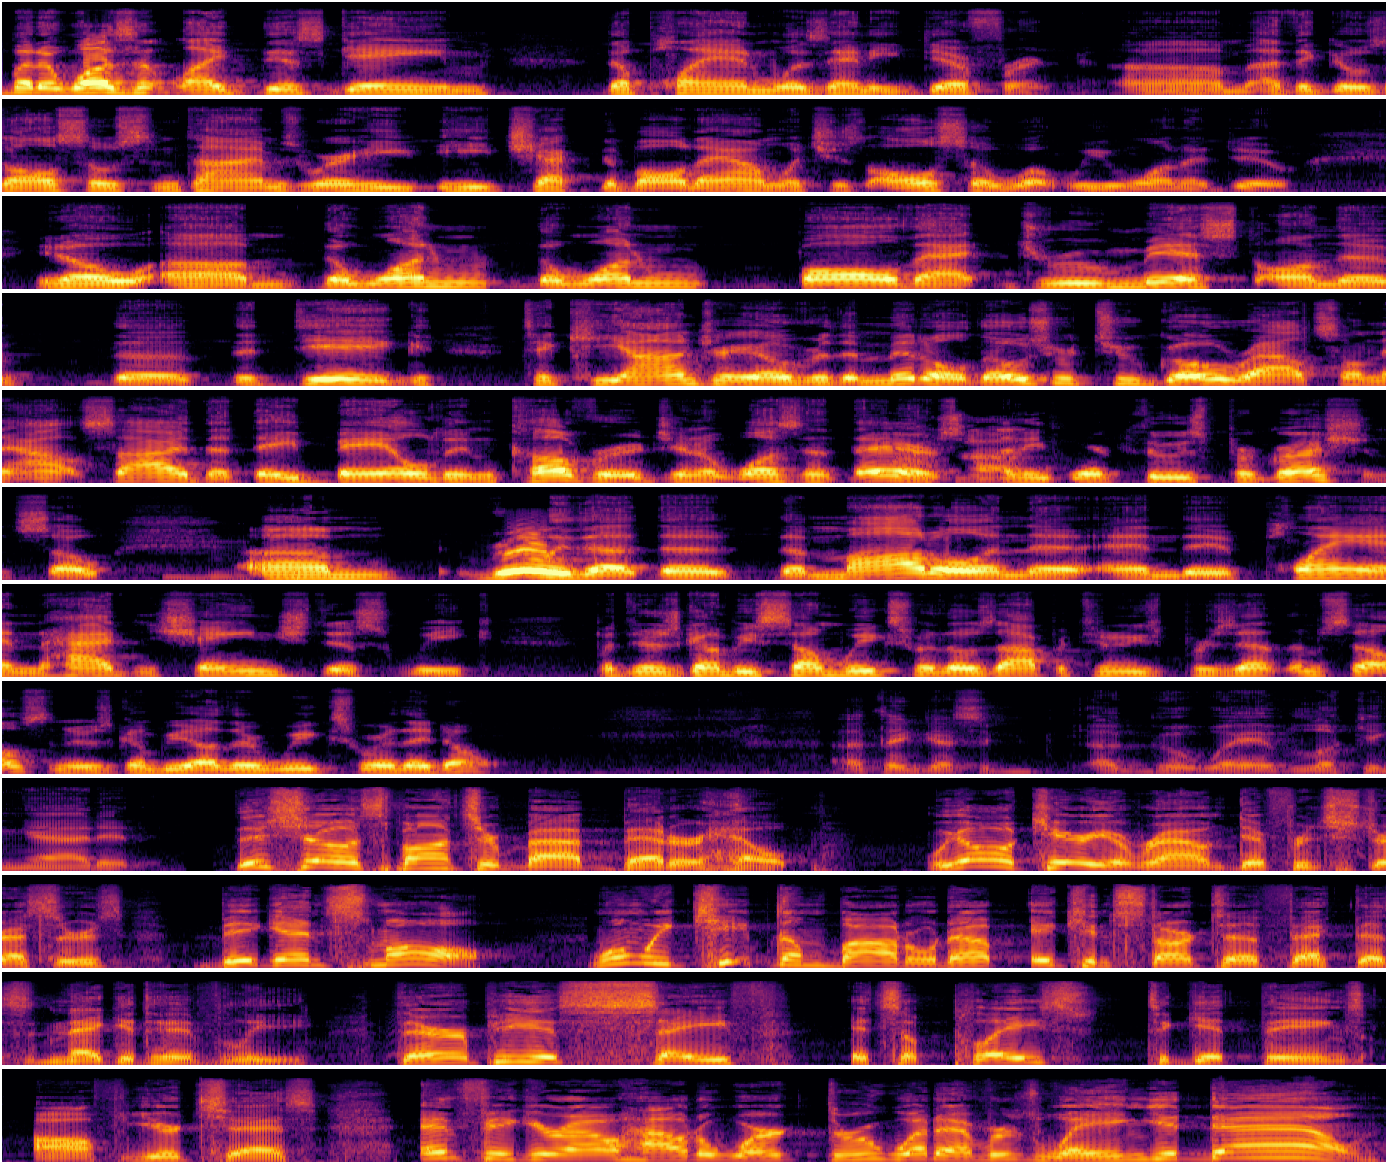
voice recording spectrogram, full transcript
but it wasn't like this game, the plan was any different. Um, I think there was also some times where he he checked the ball down, which is also what we want to do. You know, um, the one the one ball that Drew missed on the the the dig to KeAndre over the middle, those were two go routes on the outside that they bailed in coverage, and it wasn't there. So then he worked through his progression. So. Um, really, the the the model and the and the plan hadn't changed this week but there's going to be some weeks where those opportunities present themselves, and there's going to be other weeks where they don't. I think that's a, a good way of looking at it. This show is sponsored by BetterHelp. We all carry around different stressors, big and small. When we keep them bottled up, it can start to affect us negatively. Therapy is safe, it's a place to get things off your chest and figure out how to work through whatever's weighing you down.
